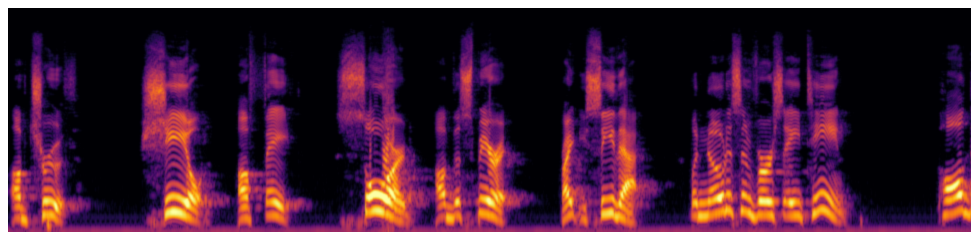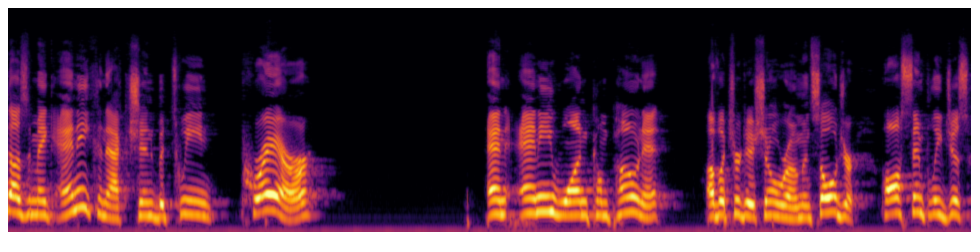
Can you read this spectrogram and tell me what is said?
of truth, shield of faith, sword of the Spirit, right? You see that. But notice in verse 18, Paul doesn't make any connection between prayer and any one component of a traditional Roman soldier. Paul simply just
